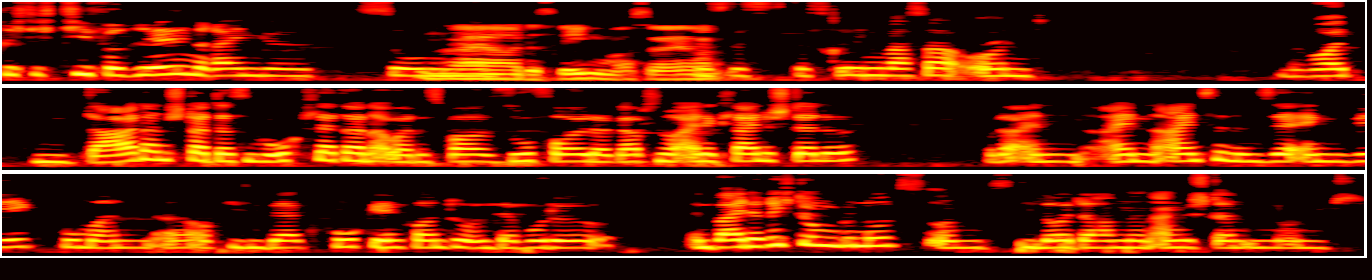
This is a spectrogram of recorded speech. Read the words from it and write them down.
richtig tiefe Rillen reingezogen hat. Naja, das Regenwasser, ja. Das ist das Regenwasser und wir wollten da dann stattdessen hochklettern, aber das war so voll, da gab es nur eine kleine Stelle oder einen, einen einzelnen sehr engen Weg, wo man äh, auf diesen Berg hochgehen konnte und der wurde in beide Richtungen benutzt und die Leute haben dann angestanden und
